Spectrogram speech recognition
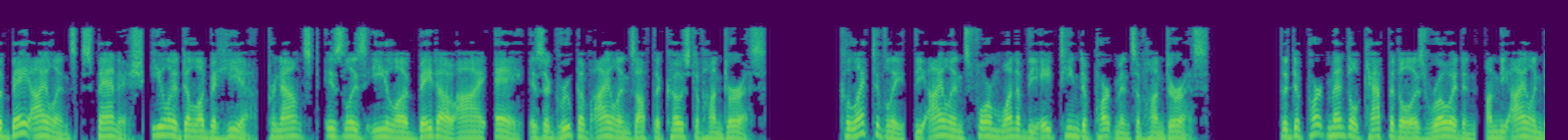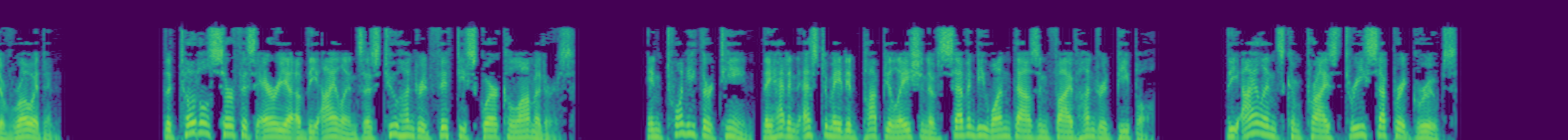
The Bay Islands Spanish, Isla de la Bahía, pronounced Islas Isla Beto I, A is a group of islands off the coast of Honduras. Collectively, the islands form one of the 18 departments of Honduras. The departmental capital is Roatán, on the island of Roatán. The total surface area of the islands is 250 square kilometers. In 2013, they had an estimated population of 71,500 people. The islands comprise three separate groups.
